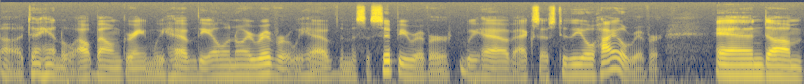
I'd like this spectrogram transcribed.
uh, to handle outbound grain. We have the Illinois River. We have the Mississippi River. We have access to the Ohio River. And um,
